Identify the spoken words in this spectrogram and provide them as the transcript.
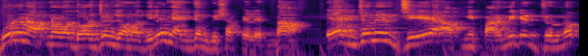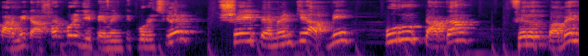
ধরুন আপনারা দশজন জমা দিলেন, একজন ভিসা পেলেন না। একজনের যে আপনি পারমিটের জন্য, পারমিট আসার পরে যে পেমেন্টটি করেছিলেন, সেই পেমেন্টটি আপনি পুরো টাকা ফেরত পাবেন।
